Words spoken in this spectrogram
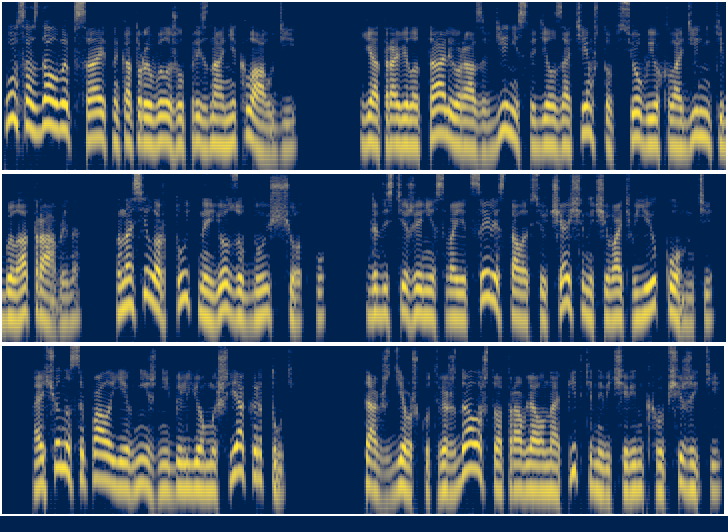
Он создал веб-сайт, на который выложил признание Клаудии. Я отравила талию раз в день и следил за тем, чтобы все в ее холодильнике было отравлено. Наносила ртуть на ее зубную щетку. Для достижения своей цели стала все чаще ночевать в ее комнате. А еще насыпала ей в нижнее белье мышьяк и ртуть. Также девушка утверждала, что отравляла напитки на вечеринках в общежитии.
